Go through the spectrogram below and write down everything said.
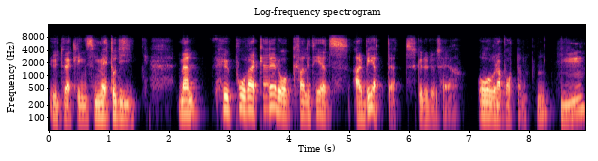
utvecklingsmetodik. Men hur påverkar det då kvalitetsarbetet skulle du säga och rapporten? Mm. Mm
